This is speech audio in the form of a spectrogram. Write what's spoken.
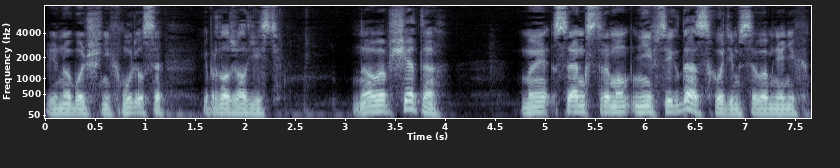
Рено больше не хмурился и продолжал есть. Но вообще-то мы с Энгстромом не всегда сходимся во мнениях.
